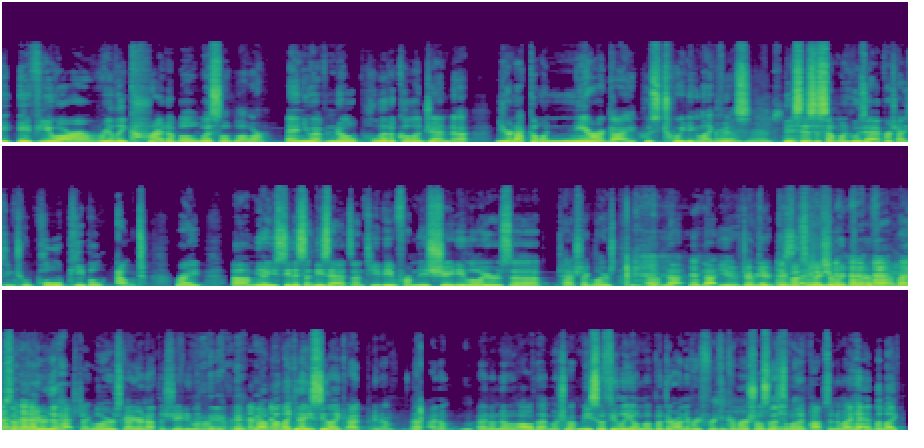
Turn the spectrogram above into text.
if you are a really credible whistleblower and you have no political agenda, you're not going near a guy who's tweeting like this. Mm-hmm. This is someone who's advertising to pull people out right? Um, you know, you see this, these ads on TV from these shady lawyers, uh, hashtag lawyers. Um, not not you, Jeremy. okay, let's make sure we clarify that. So you're the hashtag lawyers guy. You're not the shady lawyer. uh, but like you know, you see like I, you know, I, don't I don't know all that much about mesothelioma, but they're on every freaking commercial, so that's the one that pops into my head. But like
